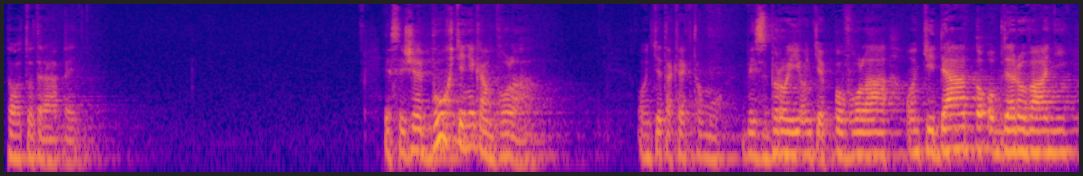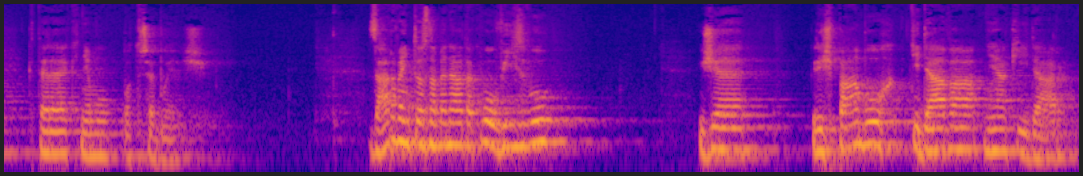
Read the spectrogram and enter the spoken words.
tohoto trápení. Jestliže Bůh tě někam volá, On tě také k tomu vyzbrojí, on tě povolá, on ti dá to obdarování, které k němu potřebuješ. Zároveň to znamená takovou výzvu, že když Pán Bůh ti dává nějaký dar,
